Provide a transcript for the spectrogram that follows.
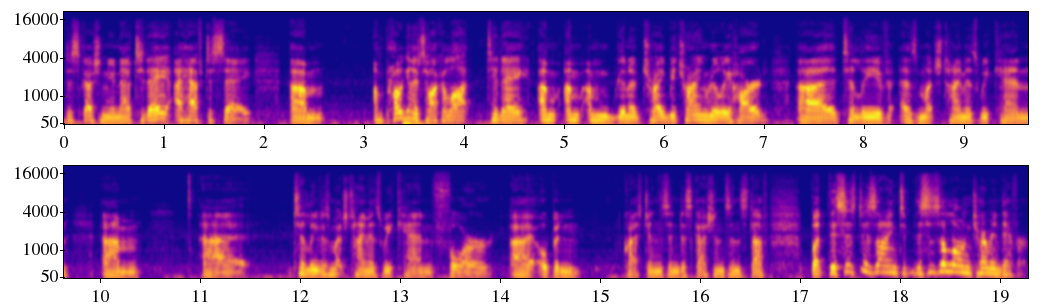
discussion here. Now, today, I have to say, um, I'm probably going to talk a lot today. I'm, I'm, I'm going to try be trying really hard uh, to leave as much time as we can um, uh, to leave as much time as we can for uh, open questions and discussions and stuff. But this is designed to. This is a long term endeavor,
